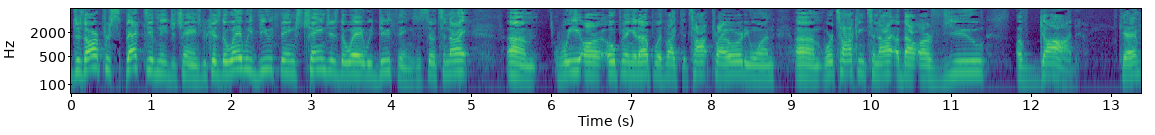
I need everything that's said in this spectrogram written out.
does our perspective need to change? Because the way we view things changes the way we do things. And so tonight, um, we are opening it up with like the top priority one. Um, we're talking tonight about our view of God. Okay?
